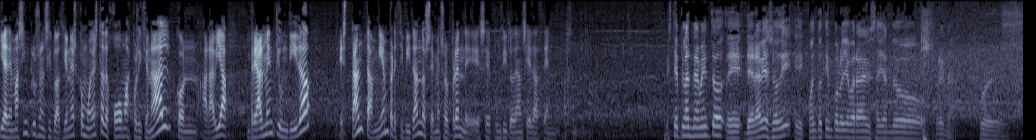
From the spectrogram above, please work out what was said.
y además incluso en situaciones como esta de juego más posicional, con Arabia realmente hundida, están también precipitándose. Me sorprende ese puntito de ansiedad en Argentina. Este planteamiento de, de Arabia Saudí, eh, ¿cuánto tiempo lo llevará ensayando Renat? Pues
